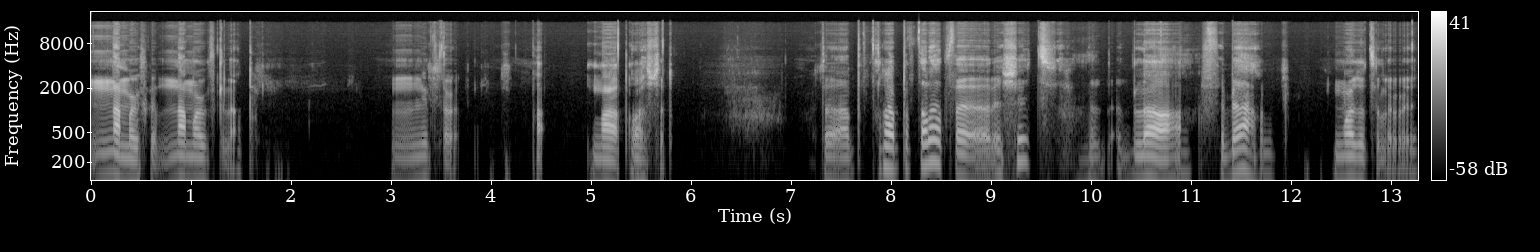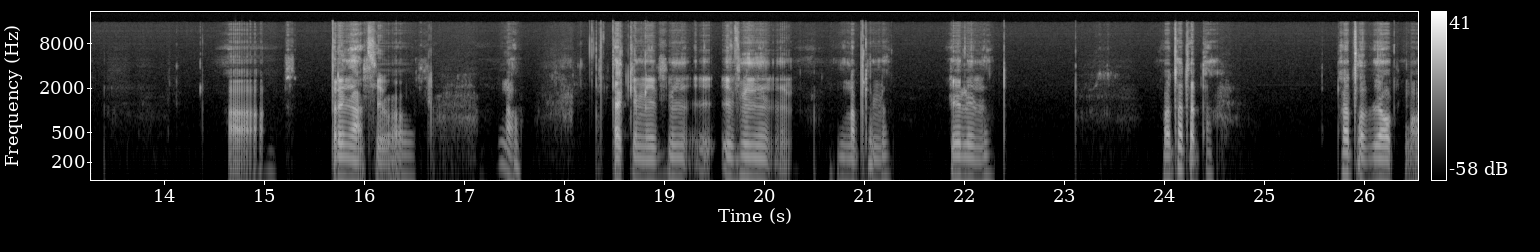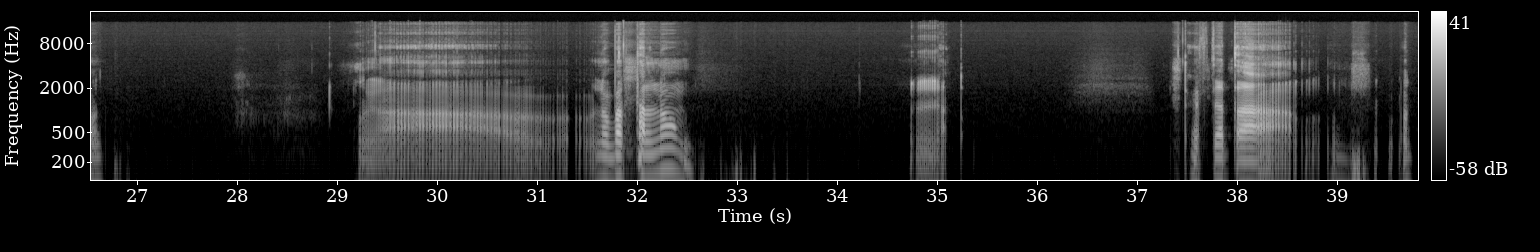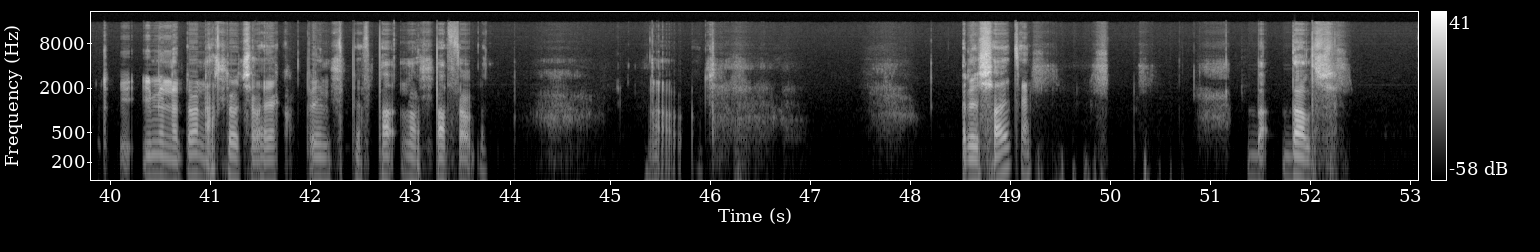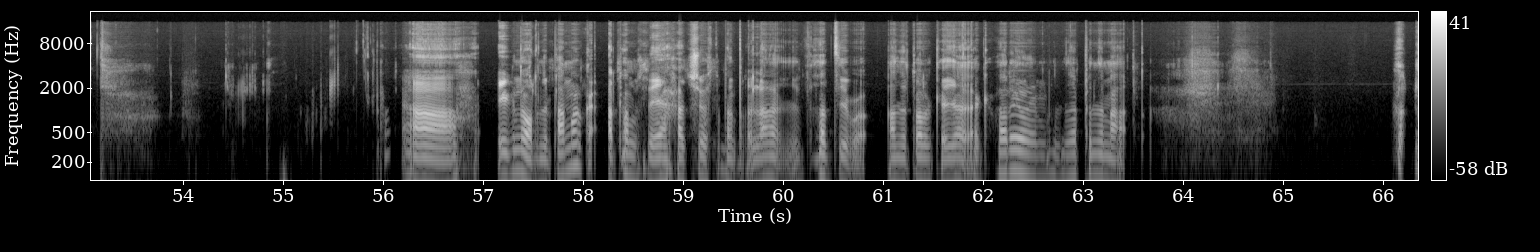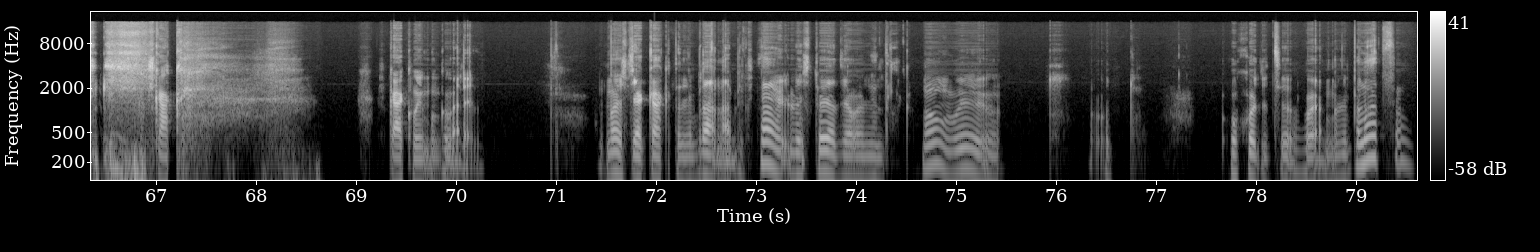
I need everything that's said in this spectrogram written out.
На мой, на мой взгляд не стоит на площадь. Постараться решить для себя, можете ли вы а, принять его, ну, такими изменениями, например, или нет. Вот это да. Это сделать можно. Но в остальном нет. То есть это вот именно то, на что человек, в принципе, спо ну, способен. Ну вот. Решайте. Д дальше. А, игнор не помог о том, что я хочу, чтобы он проявлял инициативу, а не только я, я говорил, ему не понимал. как, как вы ему говорили. может я как-то неправильно объясняю или что я делаю не так. Ну, вы вот уходите в манипуляцию,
